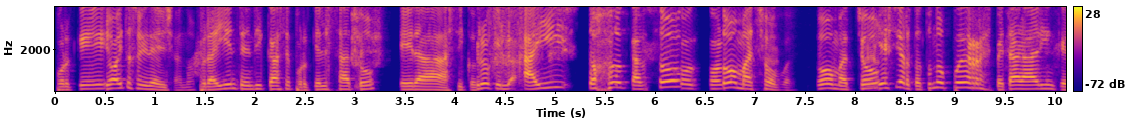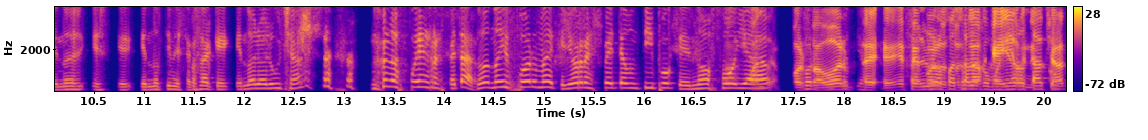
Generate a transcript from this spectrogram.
por qué, yo ahorita soy Densha, ¿no? Pero ahí entendí casi por qué el Sato era así. Creo que ahí todo, ca- todo, todo machó, pues. Todo machó. Y es cierto, tú no puedes respetar a alguien que no, es, que, es- que- no tiene esa cosa, que, que no lo lucha. no lo puedes respetar. No, no hay forma de que yo respete a un tipo que no folla. Por, por favor, tiempo. eh, F por los para toda la soldados caídos en el comunidad chat.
